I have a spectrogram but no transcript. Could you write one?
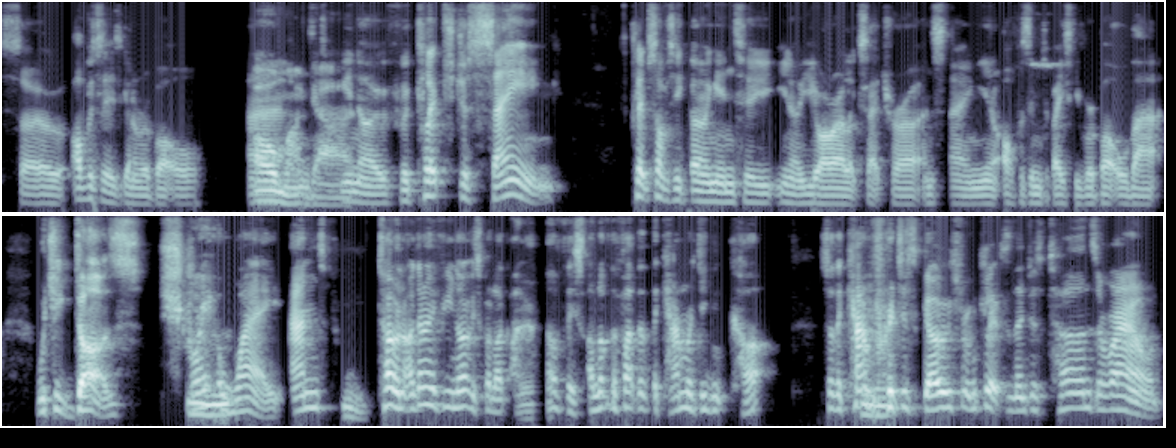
so obviously he's going to rebuttal. Oh my god! You know, for clips just saying, clips obviously going into you know URL etc. and saying you know offers him to basically rebut all that which he does straight mm. away. And mm. Tone, I don't know if you noticed, but like I love this. I love the fact that the camera didn't cut. So the camera mm. just goes from clips and then just turns around.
